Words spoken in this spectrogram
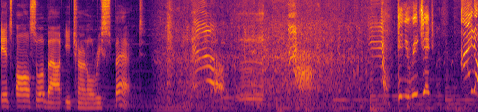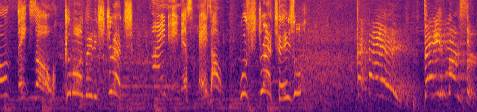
it's also about eternal respect. Can you reach it? I don't think so. Come on, lady, stretch. My name is Hazel. Well, stretch, Hazel. Hey, Dave Mercer.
